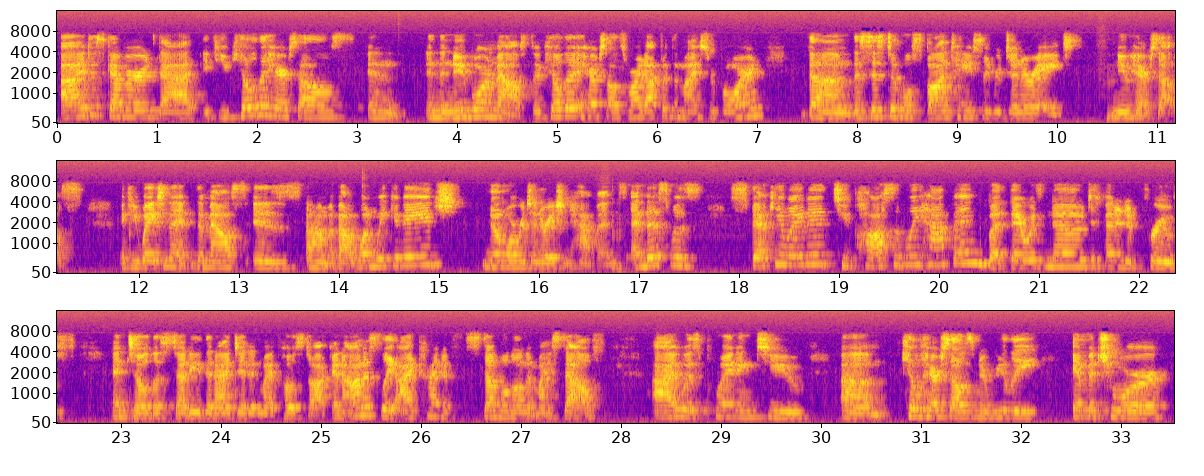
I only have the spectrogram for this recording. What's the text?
i discovered that if you kill the hair cells in in the newborn mouse so kill the hair cells right after the mice are born um, the system will spontaneously regenerate hmm. new hair cells if you wait till the, the mouse is um, about one week of age, no more regeneration happens. And this was speculated to possibly happen, but there was no definitive proof until the study that I did in my postdoc. And honestly, I kind of stumbled on it myself. I was planning to um, kill hair cells in a really immature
